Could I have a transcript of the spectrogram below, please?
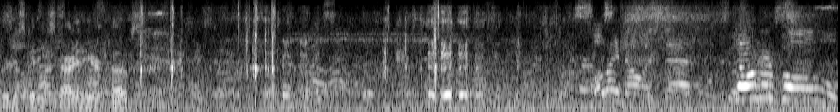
We're just getting started here, folks. All I know is that Stoner Bowl.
